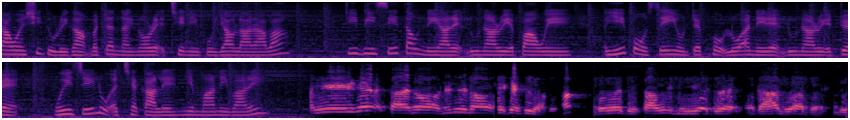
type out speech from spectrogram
တာဝန်ရှိသူတွေကမတက်နိုင်တော့တဲ့အခြေအနေကိုရောက်လာတာပါ။ TB ဆေးတောက်နေရတဲ့လူနာတွေအပါအဝင်အရေးပေါ်ဆေးရုံတက်ဖို့လိုအပ်နေတဲ့လူနာတွေအတွက် ငွေကြေးလိုအချက်ကလည်းမြင့်မားနေပါတယ်။အရင်ကအစားတော့နည်းနည်းတော့ဆက်ခဲ့ပြရပါတော့။ဘယ်လိုသာဝေးနေတဲ့အတွက်ဒါလိုအပ်တယ်လူ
